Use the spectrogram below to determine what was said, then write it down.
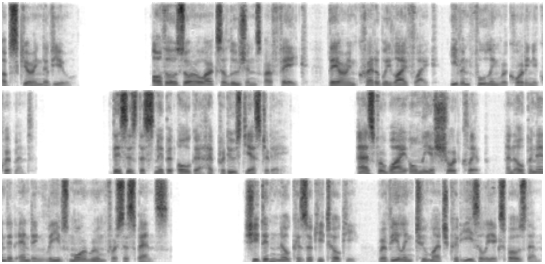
obscuring the view. Although Zoroark's illusions are fake, they are incredibly lifelike, even fooling recording equipment. This is the snippet Olga had produced yesterday. As for why only a short clip, an open-ended ending leaves more room for suspense. She didn't know Kazuki Toki, revealing too much could easily expose them.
